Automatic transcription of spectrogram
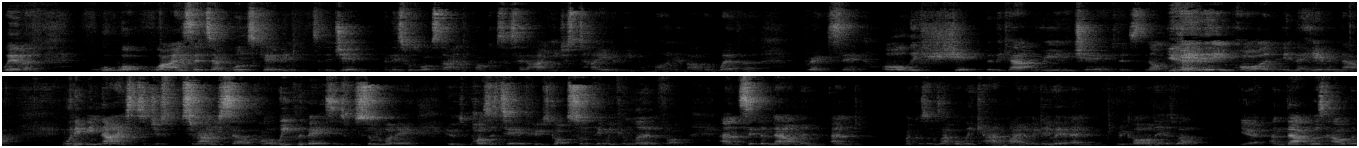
wavelength. What, what what I said to him once came into the gym, and this was what started the podcast. I said, "Aren't you just tired of people moaning about the weather, Brexit, all this shit that they can't really change? That's not Yeah. really important in the here and now. Wouldn't it be nice to just surround yourself on a weekly basis with somebody who's positive, who's got something we can learn from, and sit them down and and my cousin was like, well, we can. Why don't we do it and record it as well? Yeah. And that was how the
